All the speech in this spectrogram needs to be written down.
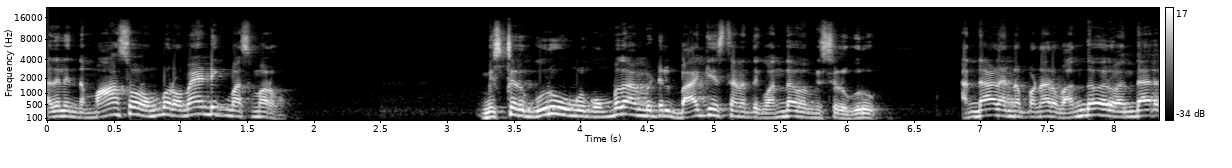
அதில் இந்த மாதம் ரொம்ப ரொமான்டிக் மாதமாக இருக்கும். மிஸ்டர் குரு உங்களுக்கு ஒன்பதாம் வீட்டில் பாகிஸ்தானத்துக்கு வந்தவர் மிஸ்டர் குரு. அந்த ஆள் என்ன பண்ணார்? வந்தவர் வந்தார்.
